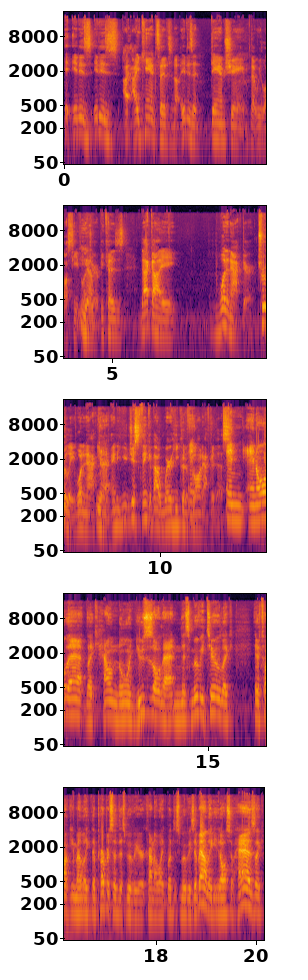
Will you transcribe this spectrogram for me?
it, it is it is I, I can't say this enough. It is a damn shame that we lost Heath Ledger Yeah. because that guy. What an actor! Truly, what an actor! Yeah. And you just think about where he could have gone after this. and and all that like how Nolan uses all that in this movie too like you know talking about like the purpose of this movie or kind of like what this movie is about like it also has like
